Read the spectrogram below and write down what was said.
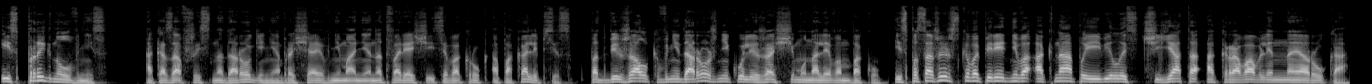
и спрыгнул вниз. Оказавшись на дороге, не обращая внимания на творящийся вокруг апокалипсис, подбежал к внедорожнику, лежащему на левом боку. Из пассажирского переднего окна появилась чья-то окровавленная рука.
